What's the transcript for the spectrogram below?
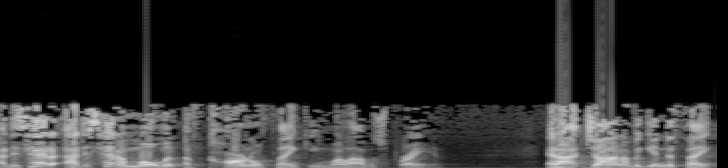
I just had, I just had a moment of carnal thinking while I was praying. And I, John, I began to think,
